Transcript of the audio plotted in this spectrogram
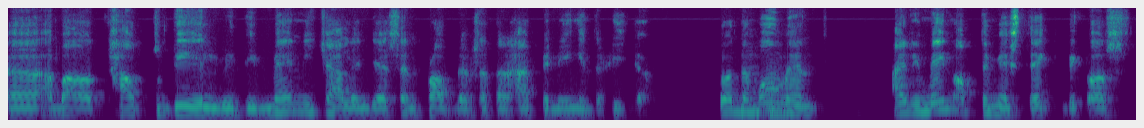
uh, about how to deal with the many challenges and problems that are happening in the region. So at the mm-hmm. moment, I remain optimistic because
